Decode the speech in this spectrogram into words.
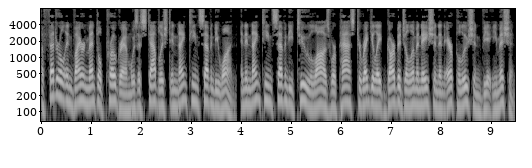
A federal environmental program was established in 1971, and in 1972 laws were passed to regulate garbage elimination and air pollution via emission.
